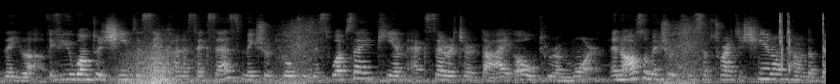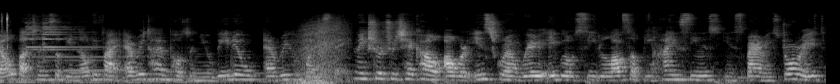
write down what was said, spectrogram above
they love. If you want to achieve the same kind of success, make sure to go to this website, pmaccelerator.io to learn more. And also make sure to subscribe to the channel, turn on the bell button so be notified every time I post a new video every Wednesday. Make sure to check out our Instagram where you're able to see lots of behind scenes inspiring stories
